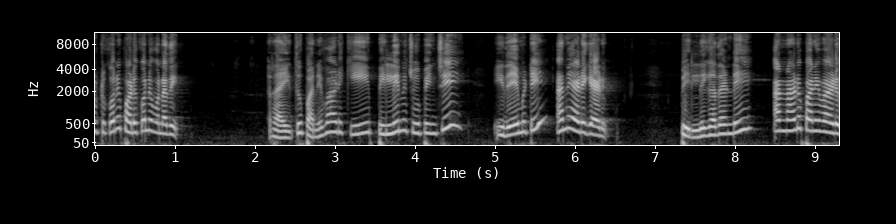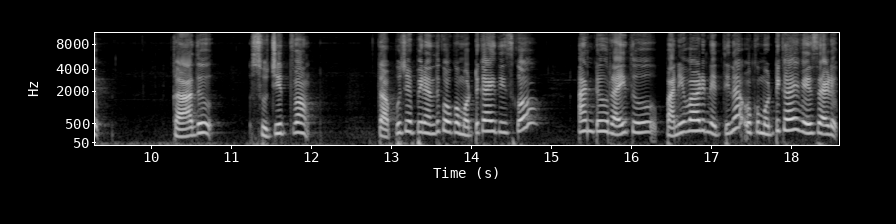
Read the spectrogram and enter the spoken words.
చుట్టుకొని పడుకొని ఉన్నది. రైతు పనివాడికి పిల్లిని చూపించి ఇదేమిటి? అని అడిగాడు. పిల్లి గదండి అన్నాడు పనివాడు. కాదు శుచిత్వం. తప్పు చెప్పినందుకు ఒక మొట్టికాయ తీసుకో అంటూ రైతు పనివాడి నెత్తిన ఒక మొట్టికాయ వేశాడు.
